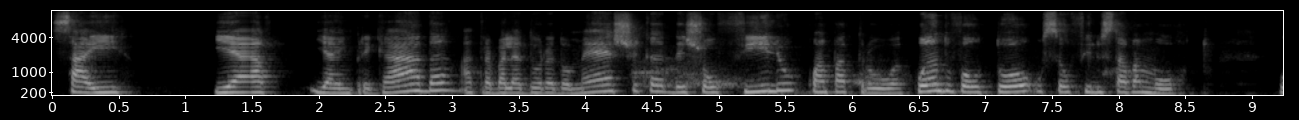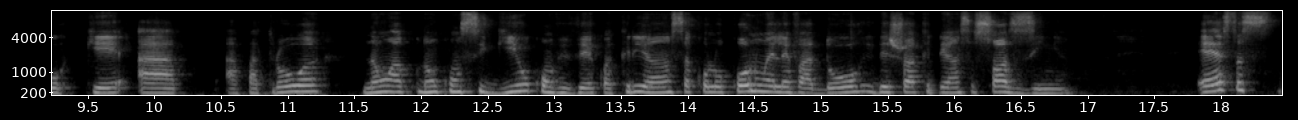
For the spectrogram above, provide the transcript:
sair. E a e a empregada, a trabalhadora doméstica, deixou o filho com a patroa. Quando voltou, o seu filho estava morto, porque a, a patroa não, não conseguiu conviver com a criança, colocou no elevador e deixou a criança sozinha. Essas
